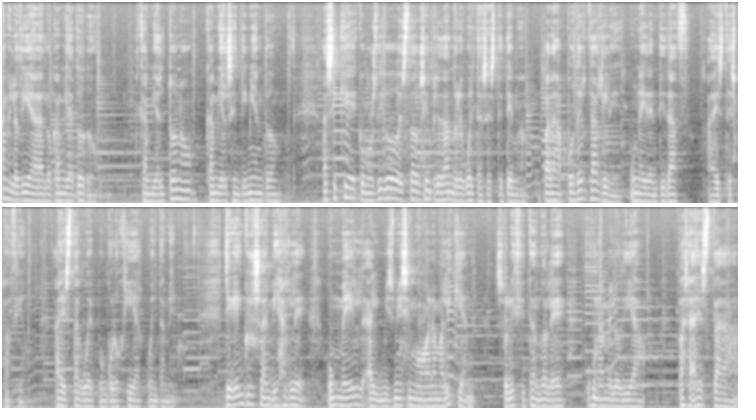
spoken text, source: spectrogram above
Una melodía lo cambia todo, cambia el tono, cambia el sentimiento. Así que, como os digo, he estado siempre dándole vueltas a este tema para poder darle una identidad a este espacio, a esta web Oncología Cuéntame. Llegué incluso a enviarle un mail al mismísimo Aramalikian solicitándole una melodía para esta,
